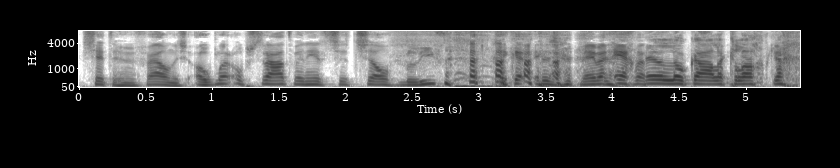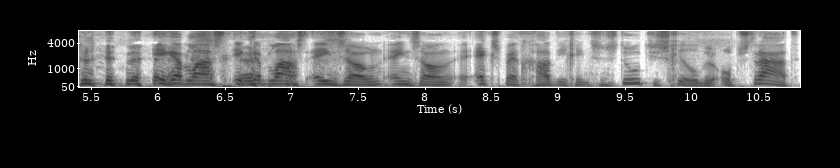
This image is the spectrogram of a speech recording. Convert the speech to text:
zetten hun vuilnis ook maar op straat wanneer ze het zelf belieft. ik heb, nee, maar echt, Hele lokale klacht ik heb laatst, ik heb laatst één zo'n één zo'n expert gehad die ging zijn stoeltje schilderen op straat.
